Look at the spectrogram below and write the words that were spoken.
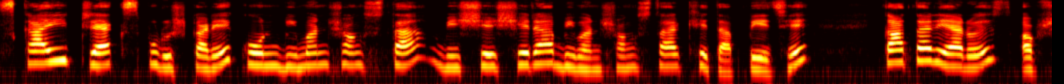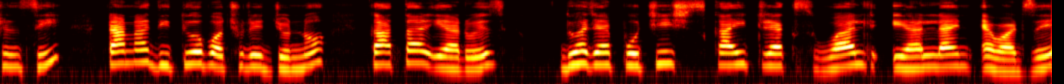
স্কাই ট্র্যাক্স পুরস্কারে কোন বিমান সংস্থা বিশ্বের সেরা বিমান সংস্থার খেতাব পেয়েছে? কাতার এয়ারওয়েজ, অপশন সি, টানা দ্বিতীয় বছরের জন্য কাতার এয়ারওয়েজ দু হাজার পঁচিশ স্কাই ট্র্যাক্স ওয়ার্ল্ড এয়ারলাইন অ্যাওয়ার্ডসে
